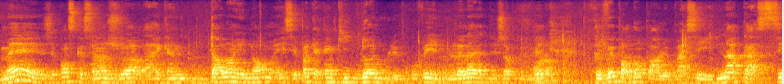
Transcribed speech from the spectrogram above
mais je pense que c'est un joueur avec un talent énorme et c'est pas quelqu'un qui doit nous le prouver. Il nous l'a déjà prouvé, Voilà. prouvé pardon, par le passé. Il n'a qu'à se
